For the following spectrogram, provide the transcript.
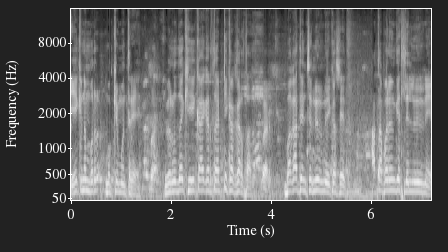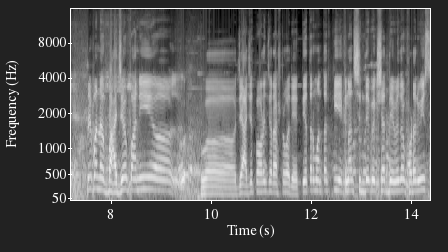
एक नंबर मुख्यमंत्री आहे. विरोधक ही काय करतात? टीका करतात. बघा त्यांचे निर्णय कसे आहेत. आतापर्यंत घेतलेले निर्णय. नाही पण भाजप आणि अ, जे अजित पवारांचे राष्ट्रवादी आहेत ते तर म्हणतात की एकनाथ शिंदेपेक्षा देवेंद्र फडणवीस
